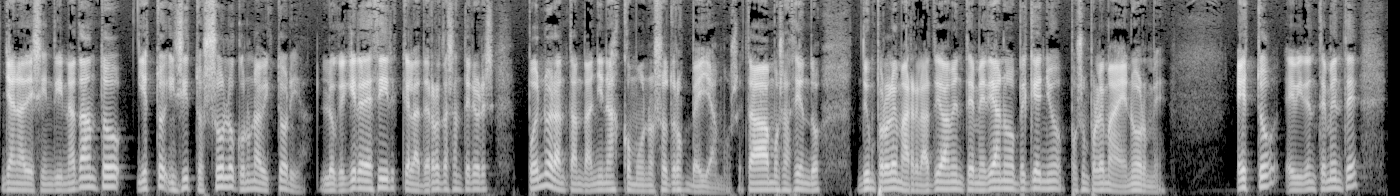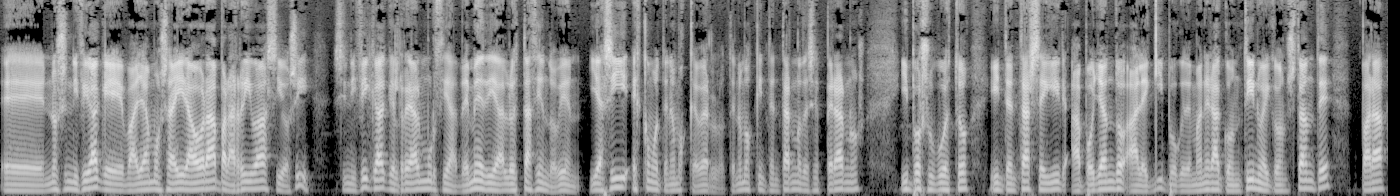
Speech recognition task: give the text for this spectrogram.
ya nadie se indigna tanto y esto, insisto, solo con una victoria. Lo que quiere decir que las derrotas anteriores pues no eran tan dañinas como nosotros veíamos. Estábamos haciendo de un problema relativamente mediano o pequeño, pues un problema enorme. Esto, evidentemente, eh, no significa que vayamos a ir ahora para arriba sí o sí. Significa que el Real Murcia de media lo está haciendo bien. Y así es como tenemos que verlo. Tenemos que intentar no desesperarnos y, por supuesto, intentar seguir apoyando al equipo de manera continua y constante para,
